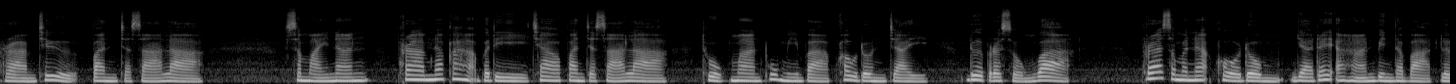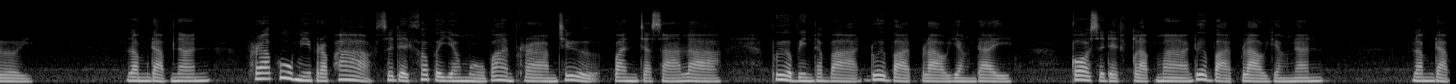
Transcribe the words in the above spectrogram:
พราหมณ์ชื่อ ปัญจสาลา สมัยนั้น พราหมณ์นักหบดีชาวปัญจสาลา ถูกมารผู้มีบาปเข้าดนใจ ด้วยประสงค์ว่า พระสมณะโคดมอย่าได้อาหารบินทบาทเลยลำดับนั้น พระผู้มีพระภาคเสด็จเข้าไปยังหมู่บ้านพราหมณ์ชื่อ ปัญจสาลา เพื่อบินทบาทด้วยบาทเปล่าอย่างใด ก็เสด็จกลับมาด้วยบาทเปล่าอย่างนั้น ลำดับ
